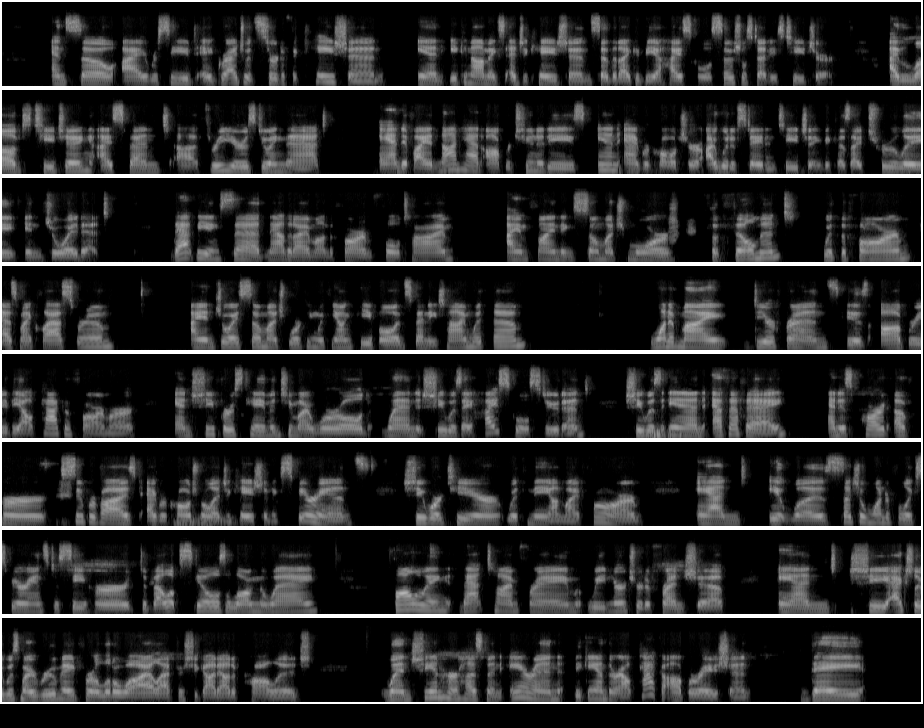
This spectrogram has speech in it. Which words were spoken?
And so I received a graduate certification in economics education so that I could be a high school social studies teacher. I loved teaching. I spent uh, three years doing that. And if I had not had opportunities in agriculture, I would have stayed in teaching because I truly enjoyed it. That being said, now that I am on the farm full time, I am finding so much more fulfillment with the farm as my classroom I enjoy so much working with young people and spending time with them. One of my dear friends is Aubrey, the alpaca farmer, and she first came into my world when she was a high school student. She was mm-hmm. in FFA, and as part of her supervised agricultural education experience, she worked here with me on my farm. And it was such a wonderful experience to see her develop skills along the way following that time frame, we nurtured a friendship. And she actually was my roommate for a little while after she got out of college. When she and her husband, Aaron, began their alpaca operation, they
